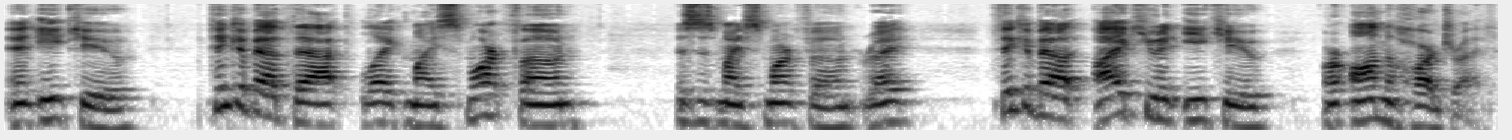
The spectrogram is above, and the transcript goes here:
and EQ, think about that like my smartphone. This is my smartphone, right? Think about IQ and EQ are on the hard drive.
